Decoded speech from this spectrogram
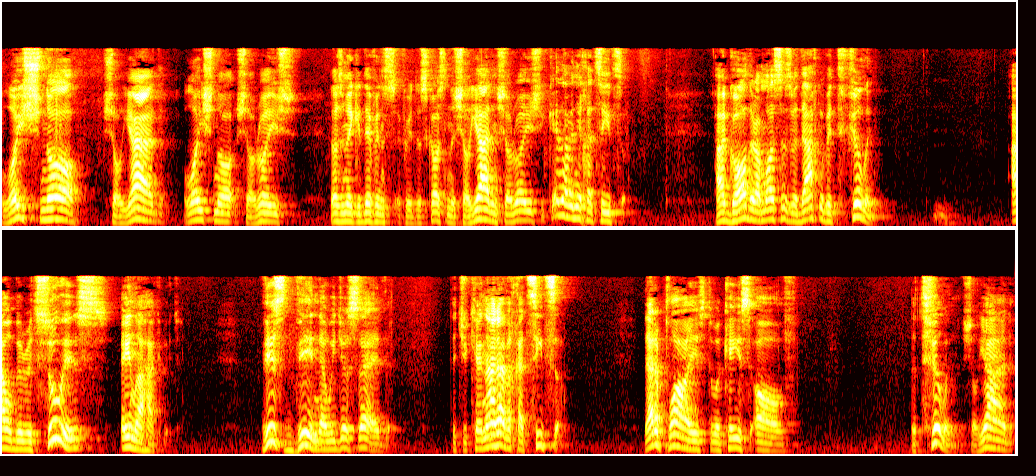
Loishna Shal Yad Loishna Sharoish. Doesn't make a difference if you're discussing the Shalyad and Sharoish. You can't have any chatzitza. Hagad Ramah says v'dafka b'tfilin. I will be ritzuis ein lahakbid. This din that we just said that you cannot have a chatzitza. That applies to a case of the tefillin shalyad,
